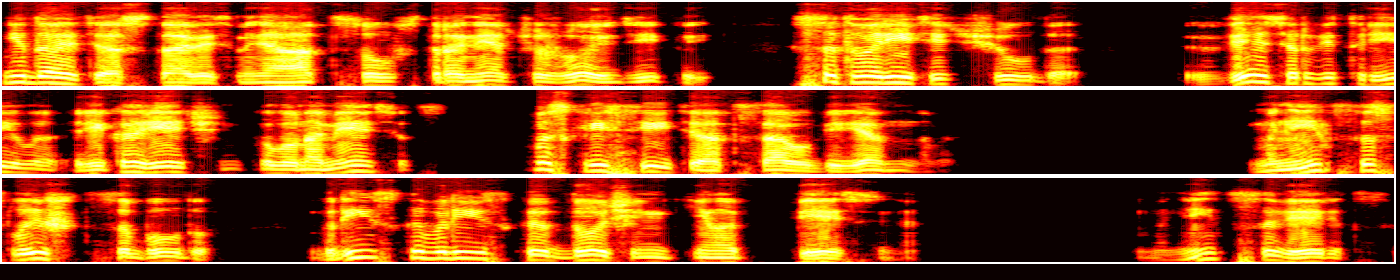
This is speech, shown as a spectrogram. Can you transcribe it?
Не дайте оставить меня отцу в стране чужой дикой. Сотворите чудо. Ветер ветрила, река реченька, луна месяц, воскресите отца убиенного. Мнится, слышаться буду, близко-близко доченькина песня. Мнится, верится.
